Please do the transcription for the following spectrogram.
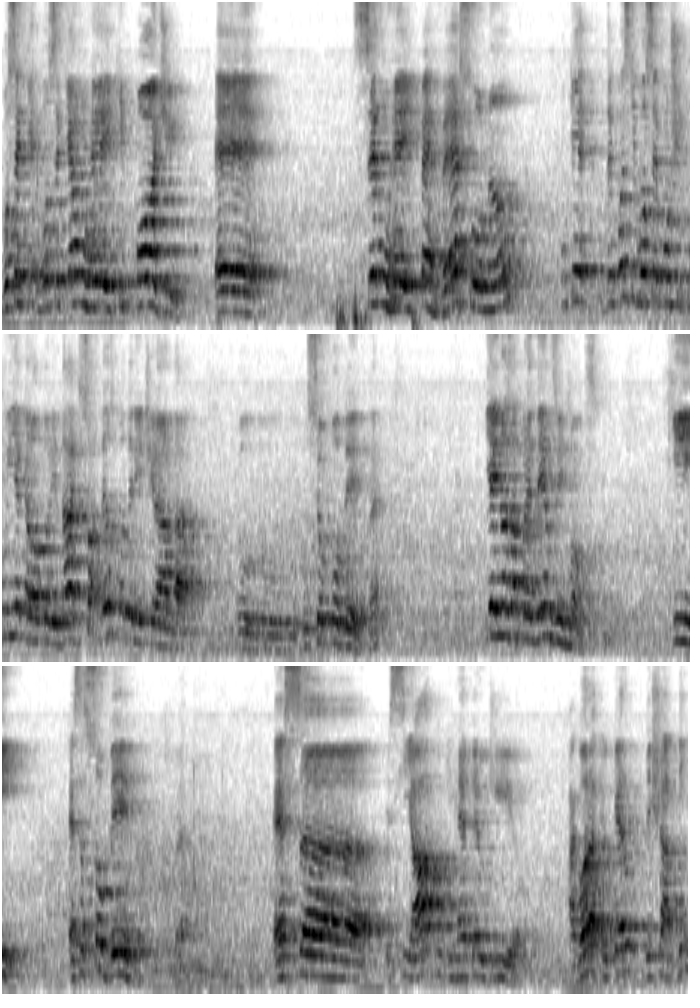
Você quer, você quer um rei que pode é, ser um rei perverso ou não? Porque depois que você constituir aquela autoridade, só Deus poderia tirar da, do, do, do seu poder. Né? E aí nós aprendemos, irmãos, que essa soberba, né? essa, esse ato de rebeldia, agora eu quero deixar bem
